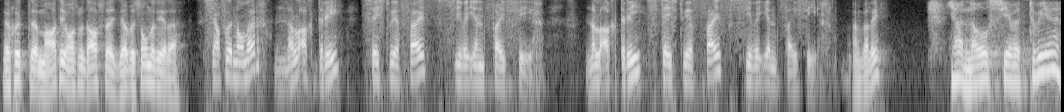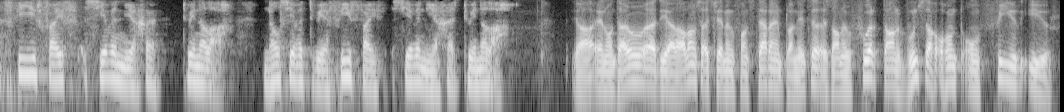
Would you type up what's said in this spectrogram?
Nou goed, uh, Mati, ons moet afsluit. Jou besonderhede. Selfoonnommer 083 625 7154. 083 625 7154. En Willie? Ja, 072 4579 208. 0724579208. Ja, en onthou uh, die herhalingsuitsending van Sterre en Planete is dan nou voortaan Woensdagoggend om 4 uur.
